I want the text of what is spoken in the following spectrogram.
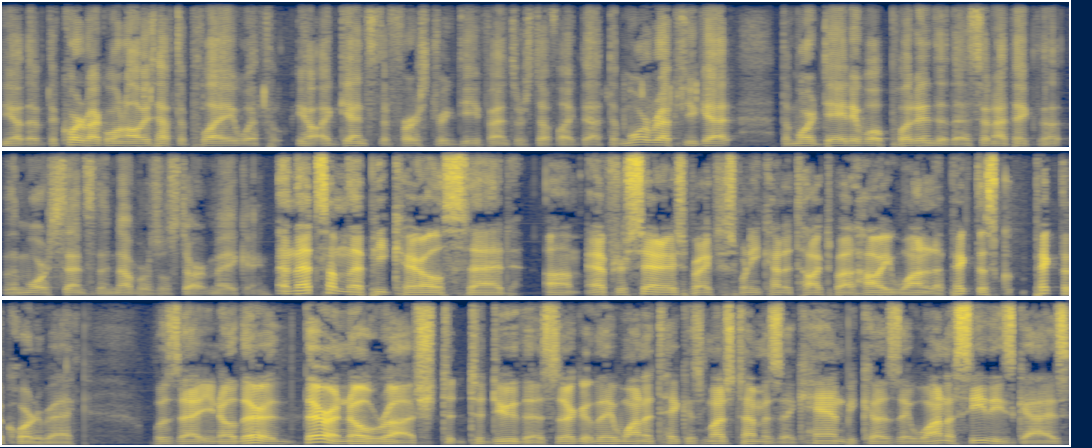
you know the, the quarterback won't always have to play with you know against the first string defense or stuff like that. The more reps you get, the more data we'll put into this, and I think the, the more sense the numbers will start making. And that's something that Pete Carroll said um, after Saturday's practice when he kind of talked about how he wanted to pick this pick the quarterback. Was that you know they're they're in no rush to, to do this. They're, they want to take as much time as they can because they want to see these guys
